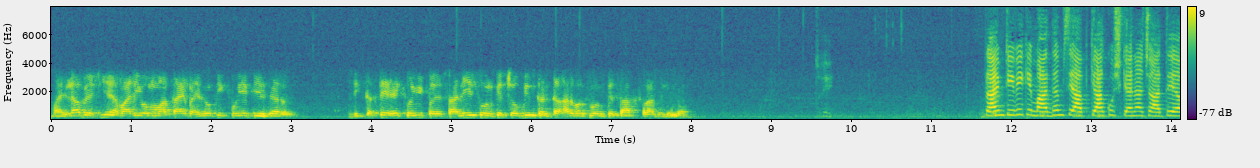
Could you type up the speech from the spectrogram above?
महिला बेटी हमारी वो माताएँ बहनों की कोई भी अगर दिक्कतें हैं कोई भी परेशानी तो उनके 24 घंटा हर वक्त में उनके साथ खड़ा मिलूँगा। प्राइम टीवी के माध्यम से आप क्या कुछ कहना चाहते हैं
